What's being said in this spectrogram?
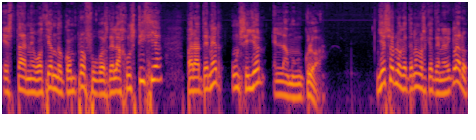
está negociando con prófugos de la justicia para tener un sillón en la Moncloa. Y eso es lo que tenemos que tener claro.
